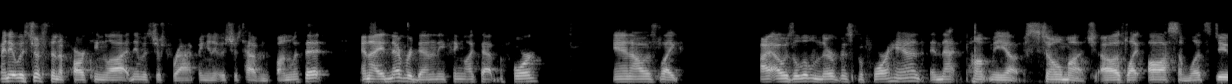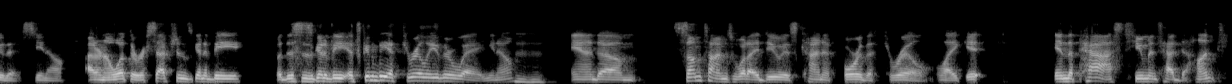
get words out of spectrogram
and it was just in a parking lot and it was just rapping and it was just having fun with it and i had never done anything like that before and i was like I, I, was a little nervous beforehand and that pumped me up so much i was like awesome let's do this you know i don't know what the reception is going to be but this is going to be it's going to be a thrill either way you know mm-hmm. and um, sometimes what i do is kind of for the thrill like it in the past humans had to hunt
